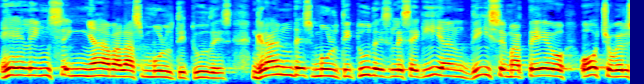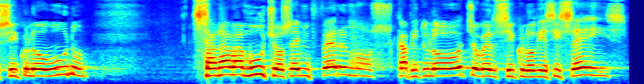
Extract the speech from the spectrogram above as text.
Él enseñaba a las multitudes, grandes multitudes le seguían, dice Mateo 8, versículo 1. Sanaba a muchos enfermos, capítulo 8, versículo 16.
